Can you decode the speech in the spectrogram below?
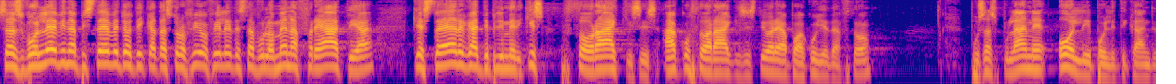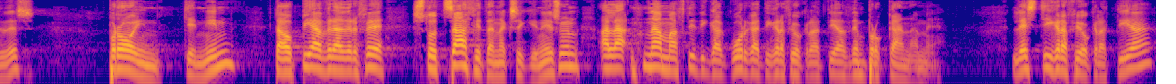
Σας βολεύει να πιστεύετε ότι η καταστροφή οφείλεται στα βουλωμένα φρεάτια και στα έργα αντιπλημμυρικής θωράκισης. Άκου θωράκισης, τι ωραία που ακούγεται αυτό, που σας πουλάνε όλοι οι πολιτικάντιδες, πρώην και νυν, τα οποία, βρε αδερφέ, στο τσάφι ήταν να ξεκινήσουν, αλλά να με αυτή την κακούργα, τη γραφειοκρατία δεν προκάναμε. Λες τη γραφειοκρατία,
